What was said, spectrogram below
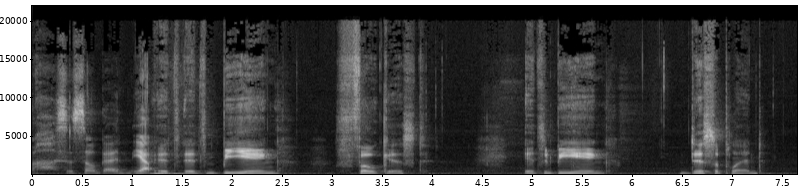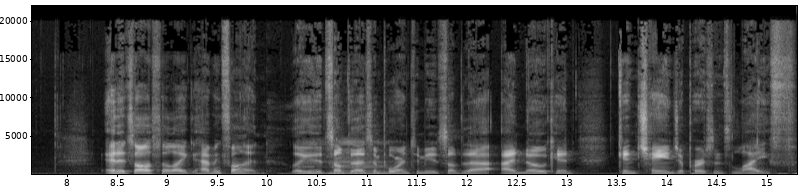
Oh, this is so good. Yep. It's it's being focused. It's being disciplined. And it's also like having fun. Like it's something that's mm-hmm. important to me. It's something that I know can can change a person's life.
